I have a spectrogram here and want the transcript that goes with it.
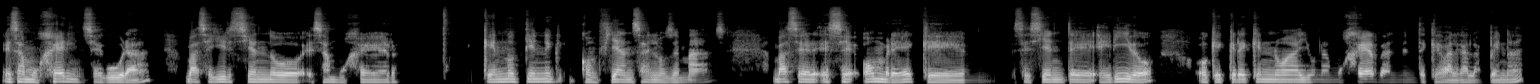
esa mujer insegura, va a seguir siendo esa mujer que no tiene confianza en los demás, va a ser ese hombre que se siente herido o que cree que no hay una mujer realmente que valga la pena.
